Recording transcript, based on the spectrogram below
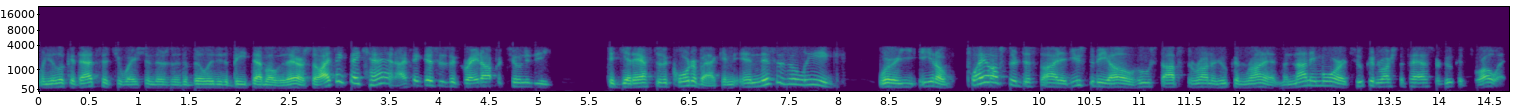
When you look at that situation, there's an ability to beat them over there. So I think they can. I think this is a great opportunity to get after the quarterback. And and this is a league where you know playoffs are decided. It used to be oh who stops the run and who can run it, but not anymore. It's who can rush the pass or who can throw it.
